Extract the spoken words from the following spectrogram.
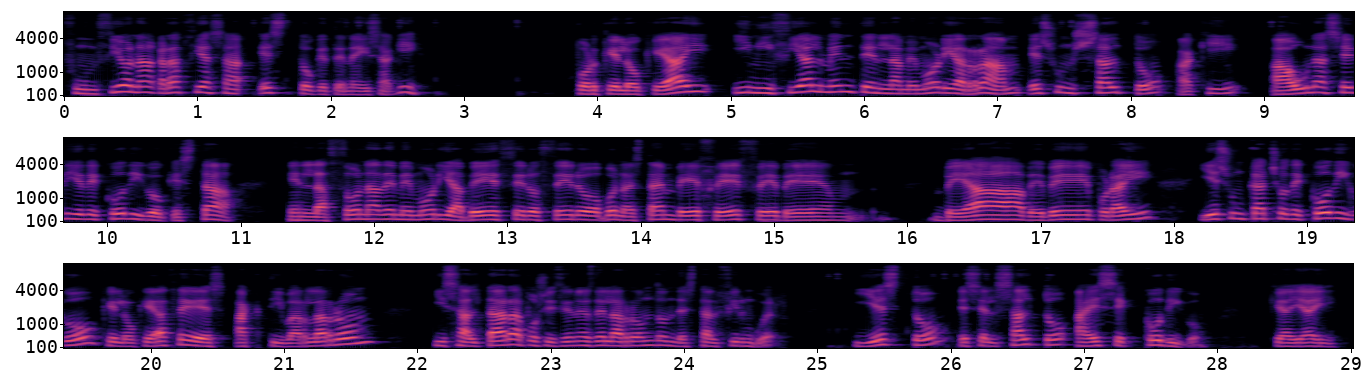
funciona gracias a esto que tenéis aquí porque lo que hay inicialmente en la memoria RAM es un salto aquí a una serie de código que está en la zona de memoria B00, bueno, está en BFF, B, BA, BB, por ahí, y es un cacho de código que lo que hace es activar la ROM y saltar a posiciones de la ROM donde está el firmware. y esto es el salto a ese código que hay ahí.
